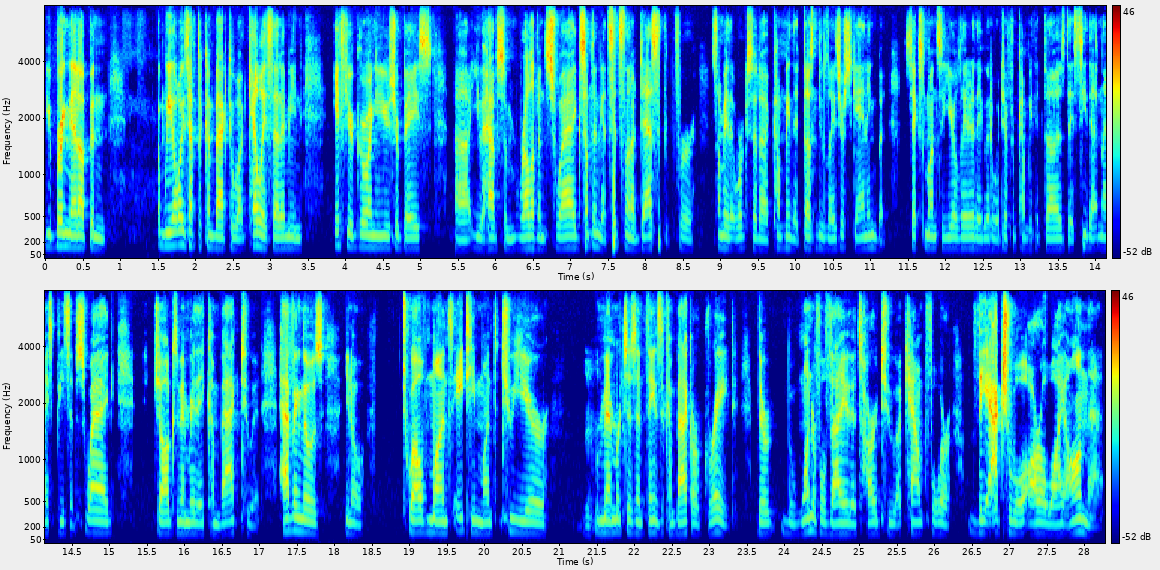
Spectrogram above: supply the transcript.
you bring that up and we always have to come back to what Kelly said. I mean, if you're growing a user base, uh, you have some relevant swag, something that sits on a desk for somebody that works at a company that doesn't do laser scanning, but six months, a year later, they go to a different company that does. They see that nice piece of swag, jogs memory, they come back to it. Having those, you know, 12 months, 18 month, two year mm-hmm. remembrances and things that come back are great. They're the wonderful value that's hard to account for the actual ROI on that.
